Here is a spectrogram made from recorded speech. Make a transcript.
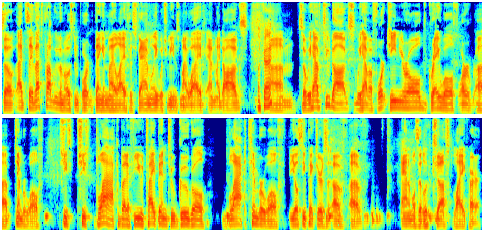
so I'd say that's probably the most important thing in my life is family, which means my wife and my dogs. okay. Um, so we have two dogs. We have a 14 year old gray wolf or uh, timber wolf. She's she's black, but if you type into Google black timber wolf, you'll see pictures of of animals that look just like her.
